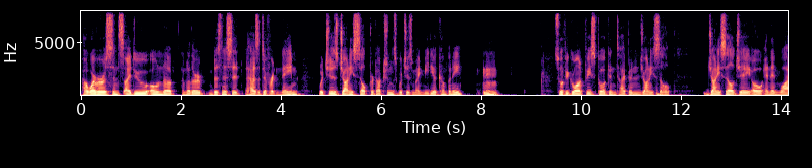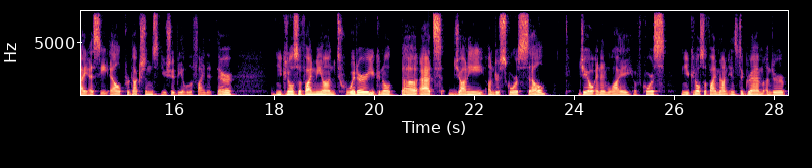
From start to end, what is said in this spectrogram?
However, since I do own uh, another business, it has a different name, which is Jonny Sel Productions, which is my media company. so if you go on Facebook and type in Jonny Sel, Jonny Sel J O N N Y S E L Productions, you should be able to find it there. You can also find me on Twitter. You can uh, at Jonny underscore Sel, J O N N Y, of course. And you can also find me on Instagram under.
